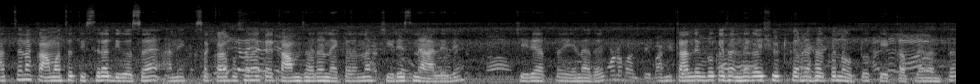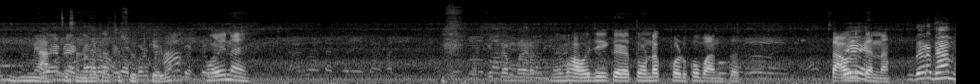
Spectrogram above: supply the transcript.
आजचा ना कामाचा तिसरा दिवस आहे आणि सकाळपासून ना काही काम झालं नाही कारण ना चिरेच नाही आलेले. चिरे आत्ता येणार आहेत. आणि काल एवढं काही संध्याकाळी शूट करण्यासारखं नव्हतं केक कापल्यानंतर. मी आजचं संध्याकाळचं शूट केलं. होय नाही. भाऊजी काय तोंडात फडको बांधतात. चावलं त्यांना. तू जरा थांब.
